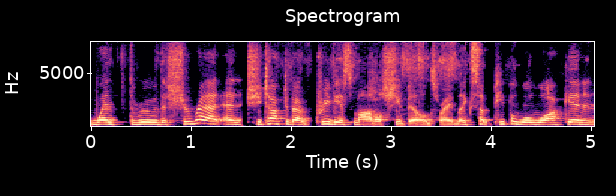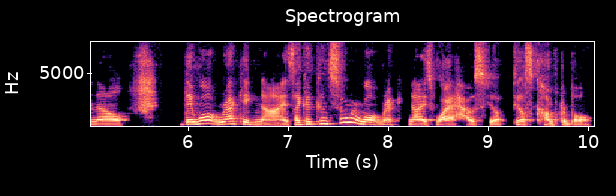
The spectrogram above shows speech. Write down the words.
went through the charrette and she talked about previous models she builds, right? Like some people will walk in and they'll they won't recognize, like a consumer won't recognize why a house feel, feels comfortable.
